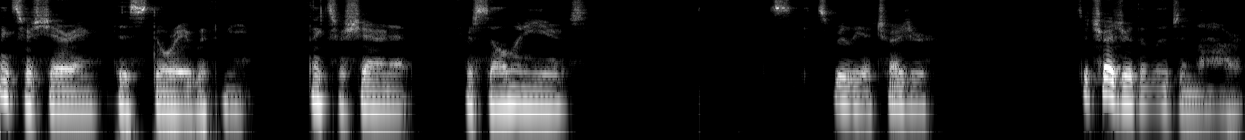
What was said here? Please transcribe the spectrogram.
Thanks for sharing this story with me. Thanks for sharing it for so many years. It's, it's really a treasure. It's a treasure that lives in my heart.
